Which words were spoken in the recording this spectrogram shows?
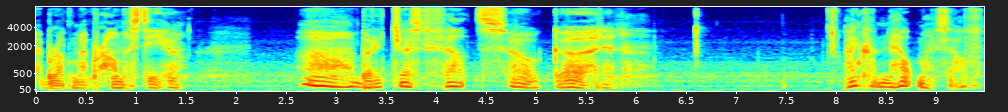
I broke my promise to you. Oh, but it just felt so good and I couldn't help myself.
